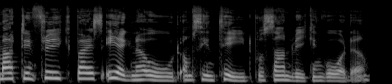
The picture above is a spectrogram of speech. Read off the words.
Martin Frykbergs egna ord om sin tid på Sandvikengården.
